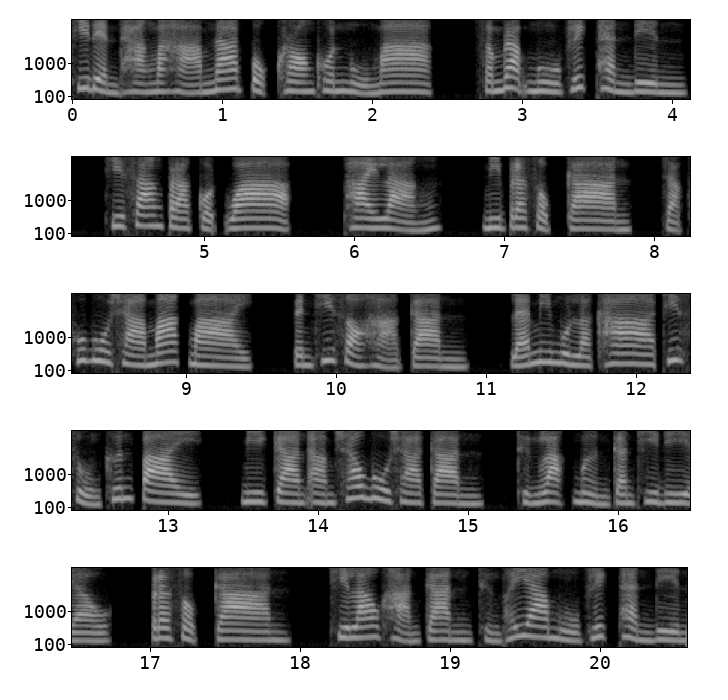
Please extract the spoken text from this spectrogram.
ที่เด่นทางมหาอำนาจปกครองคนหมู่มากสำหรับหมูพลิกแผ่นดินที่สร้างปรากฏว่า ภายหลังมีประสบการณ์จากผู้บูชามากมาย เป็นที่สอหากัน และมีมูลค่าที่สูงขึ้นไป มีการอามเช่าบูชากันถึงหลักหมื่นกันทีเดียว ประสบการณ์ ที่เล่าขานกันถึงพญาหมูพลิกแผ่นดิน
